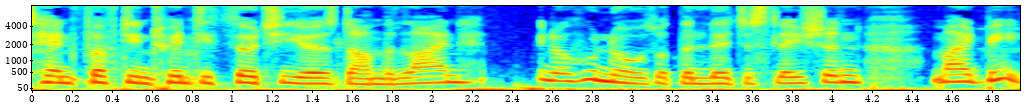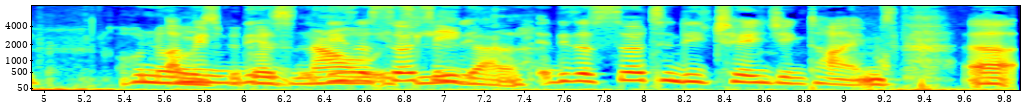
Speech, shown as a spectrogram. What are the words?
10, 15, 20, 30 years down the line, you know, who knows what the legislation might be. Who knows? I mean, because these, now these it's legal. These are certainly changing times. Uh,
